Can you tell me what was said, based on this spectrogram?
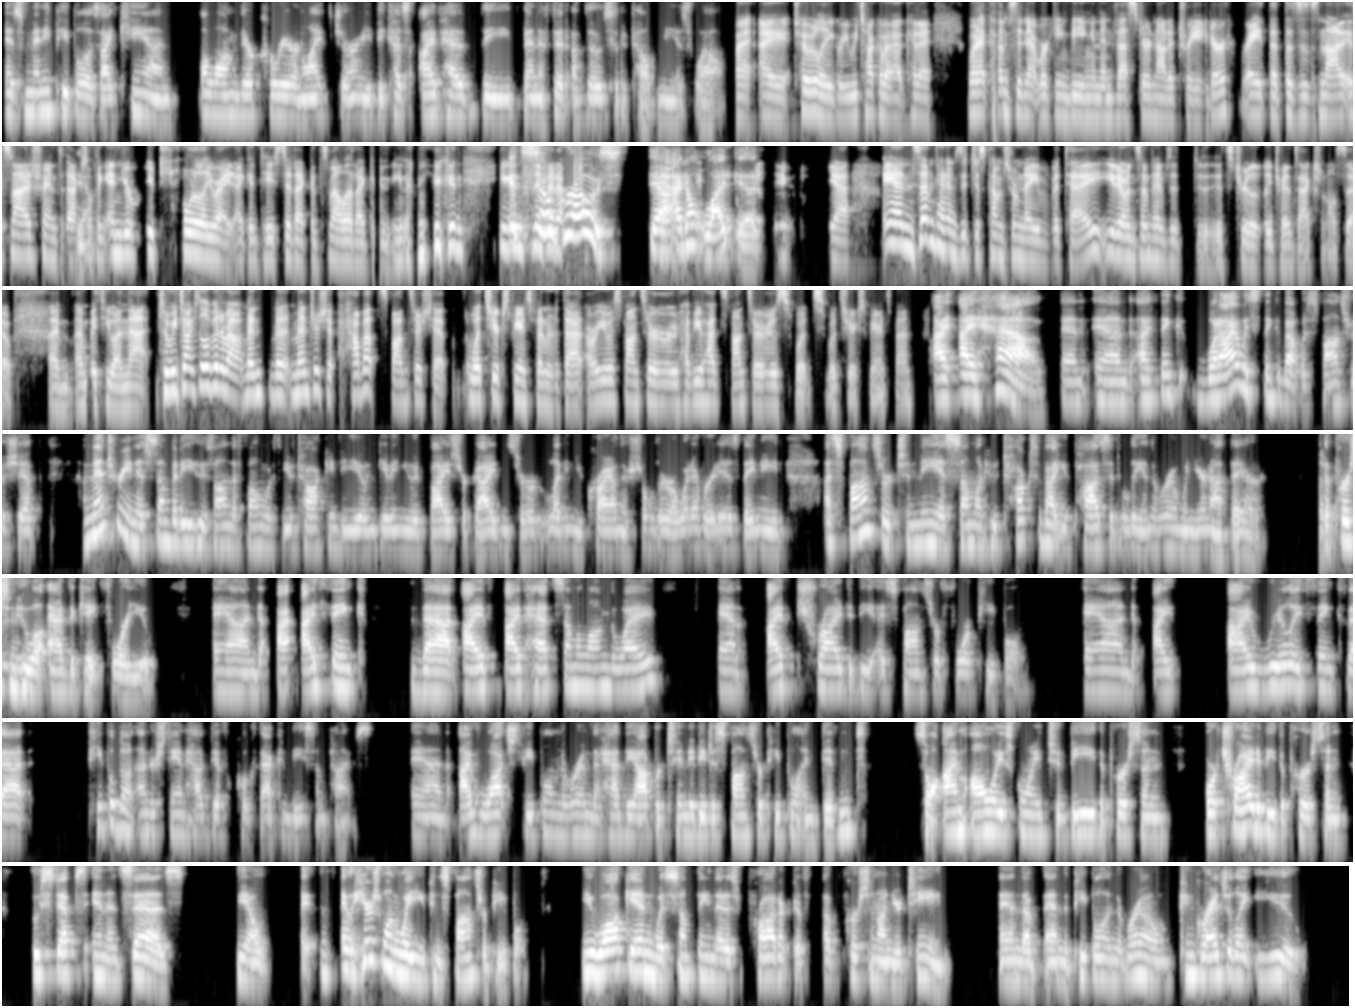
as many people as I can along their career and life journey because I've had the benefit of those that have helped me as well. I, I totally agree. We talk about kind of when it comes to networking being an investor, not a trader, right? That this is not it's not a transactional yeah. thing. And you're you're totally right. I can taste it, I can smell it, I can, you know, you can you can It's so gross. Yeah, yeah, I don't like it. Really, yeah. And sometimes it just comes from naivete, you know, and sometimes it it's truly transactional. So I'm I'm with you on that. So we talked a little bit about men- mentorship. How about sponsorship? What's your experience been with that? Are you a sponsor? Have you had sponsors? What's what's your experience been? I I have. And and I think what I always think about with sponsorship Mentoring is somebody who's on the phone with you, talking to you and giving you advice or guidance or letting you cry on their shoulder or whatever it is they need. A sponsor to me is someone who talks about you positively in the room when you're not there, the person who will advocate for you. And I, I think that I've I've had some along the way, and I've tried to be a sponsor for people. And I I really think that people don't understand how difficult that can be sometimes. And I've watched people in the room that had the opportunity to sponsor people and didn't. So I'm always going to be the person or try to be the person who steps in and says, you know, eh, and here's one way you can sponsor people. You walk in with something that is a product of a person on your team and the and the people in the room congratulate you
